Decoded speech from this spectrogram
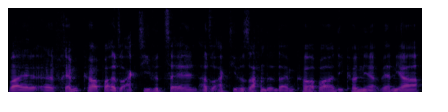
weil äh, Fremdkörper, also aktive Zellen, also aktive Sachen in deinem Körper, die können ja, werden ja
